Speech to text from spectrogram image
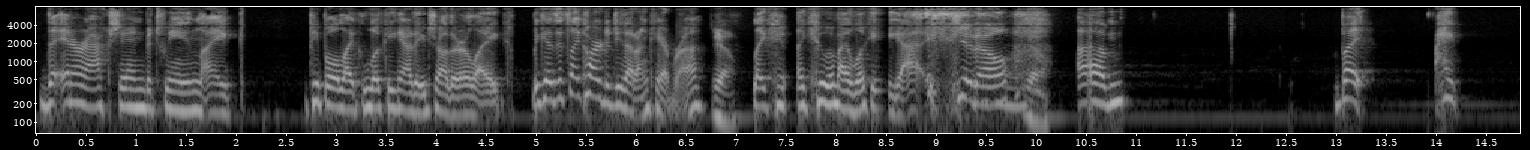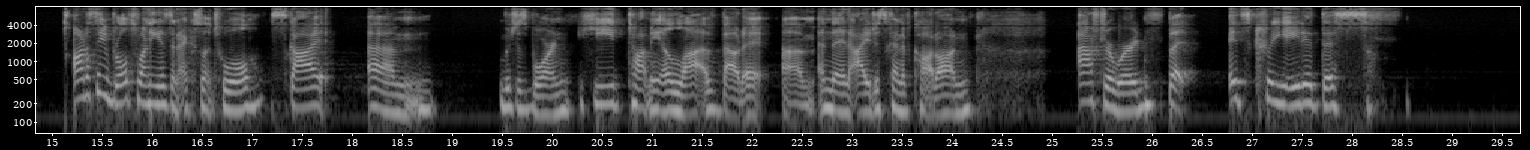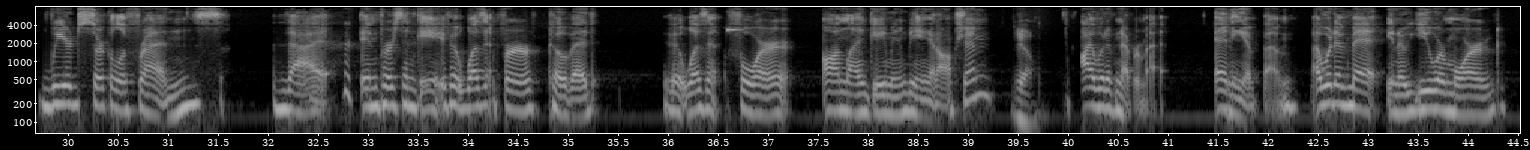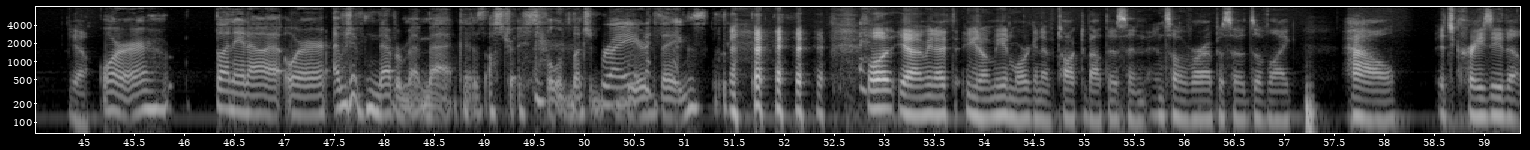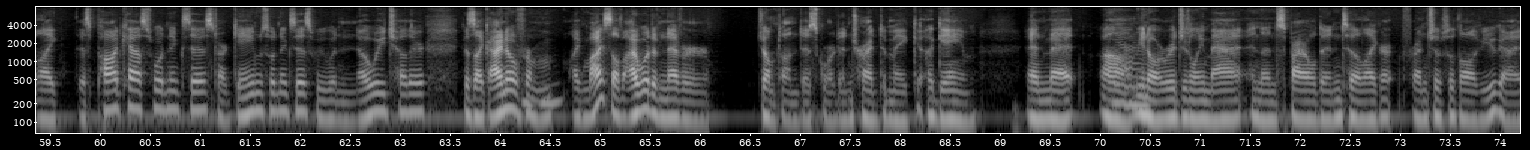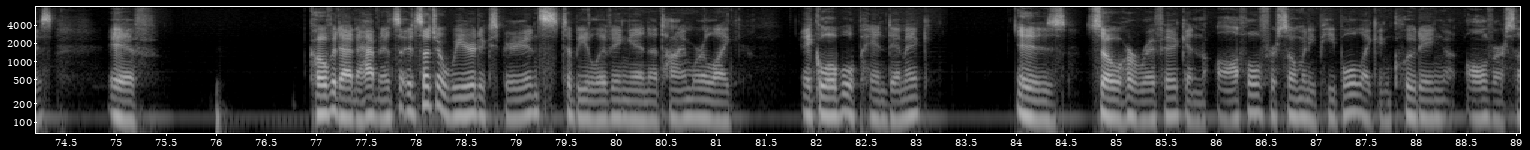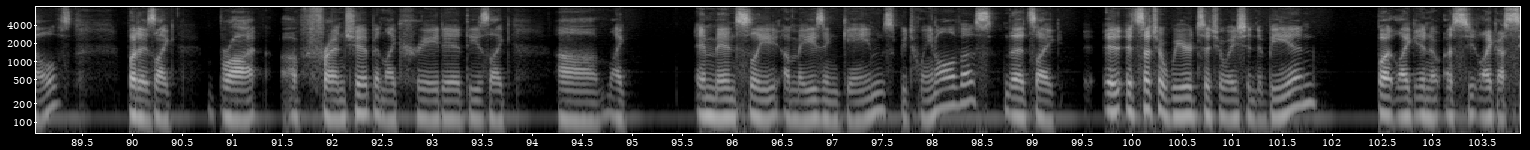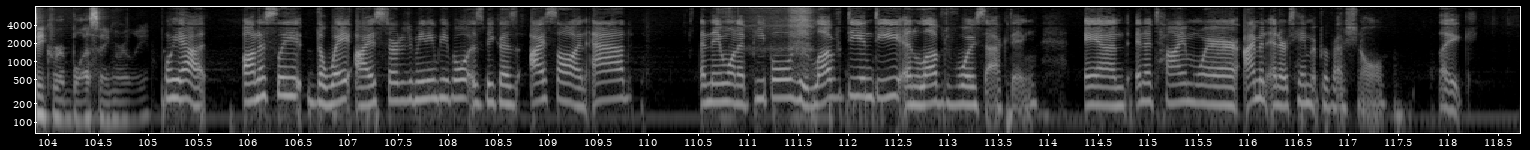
the interaction between like people like looking at each other like because it's like hard to do that on camera. Yeah. like like who am i looking at? You know? Yeah. um but i honestly roll 20 is an excellent tool. Scott um which is born he taught me a lot about it. Um and then i just kind of caught on afterward. But it's created this weird circle of friends that in-person game if it wasn't for covid if it wasn't for online gaming being an option Yeah. I would have never met any of them. I would have met, you know, you or Morg Yeah. or Banana, or I would have never met Matt because Australia's full of a bunch of Right. weird things. well, yeah, I mean, I th- you know, me and Morgan have talked about this in, in some of our episodes of like how it's crazy that like this podcast wouldn't exist, our games wouldn't exist, we wouldn't know each other. Because like I know from like myself, I would have never jumped on Discord and tried to make a game and met, um, Yeah. you know, originally Matt and then spiraled into like our friendships with all of you guys. If COVID hadn't happened, it's it's such a weird experience to be living in a time where like a global pandemic is so horrific and awful for so many people, like including all of ourselves. but has like brought a friendship and like created these like um like immensely amazing games between all of us that's like it, it's such a weird situation to be in but like in a, a like a secret blessing really Well, yeah. Honestly, the way I started meeting people is because I saw an ad and they wanted people who loved D&D and loved voice acting. And in a time where I'm an entertainment professional, like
